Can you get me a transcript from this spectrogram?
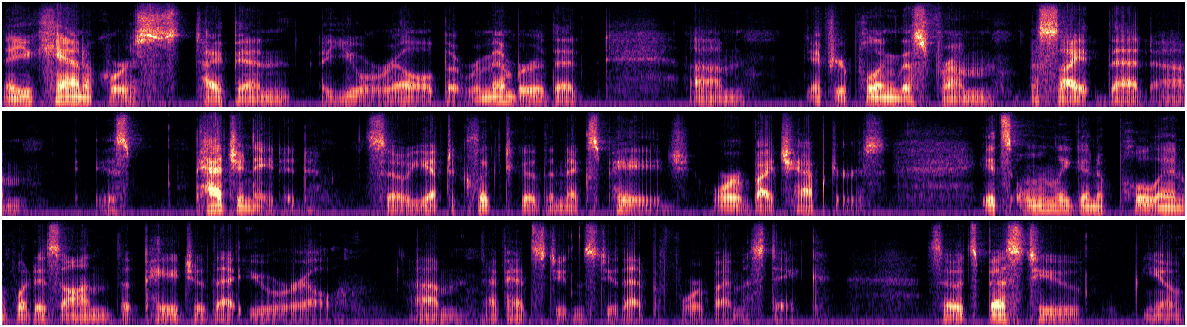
Now you can of course type in a URL but remember that um, if you're pulling this from a site that um, is paginated so you have to click to go to the next page or by chapters it's only going to pull in what is on the page of that URL. Um, I've had students do that before by mistake. So it's best to you know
